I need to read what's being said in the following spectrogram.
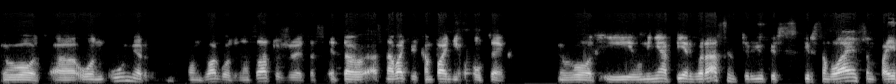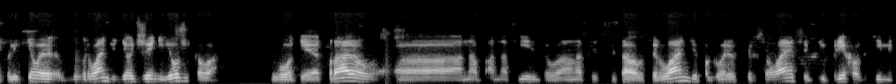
Вот, э, он умер, он два года назад уже, это, это основатель компании Alltech. Вот, и у меня первый раз интервью с Пирсом Лайнсом полетела в Ирландию делать Женя Ежикова. Вот, я отправил, она, она съездила, она слетала в Ирландию, поговорила с Пирсом Лайнсом и приехала такими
